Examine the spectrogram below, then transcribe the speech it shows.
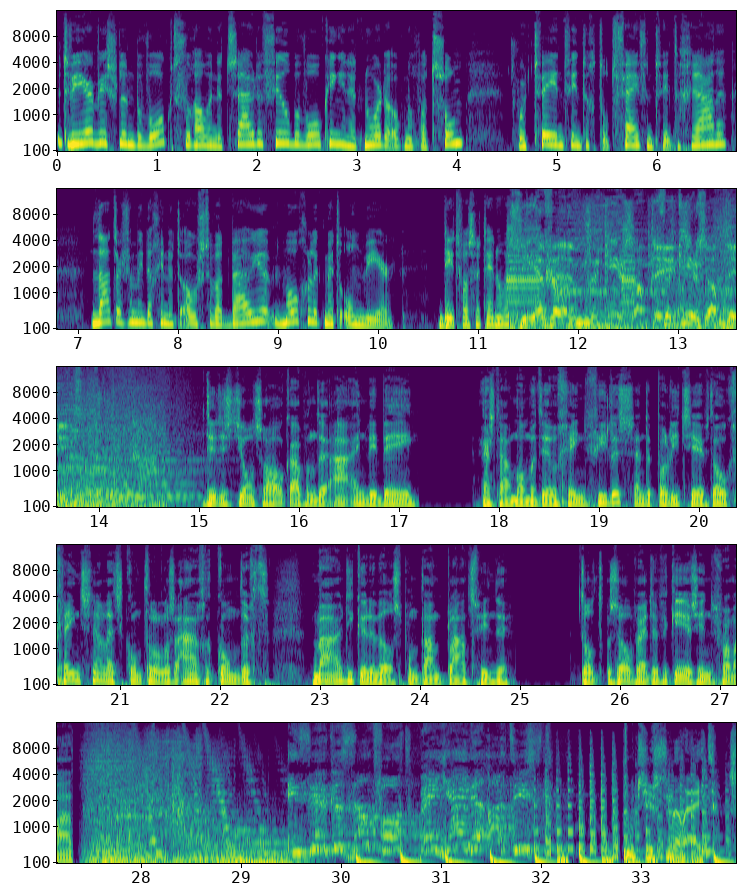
Het weer wisselend bewolkt, vooral in het zuiden veel bewolking, in het noorden ook nog wat zon. Het wordt 22 tot 25 graden. Later vanmiddag in het oosten wat buien, mogelijk met onweer. Dit was het NOS. ZFM, verkeersupdate. verkeersupdate. Dit is Johnson Hoka van de ANWB. Er staan momenteel geen files en de politie heeft ook geen snelheidscontroles aangekondigd. Maar die kunnen wel spontaan plaatsvinden. Tot zover de verkeersinformatie.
